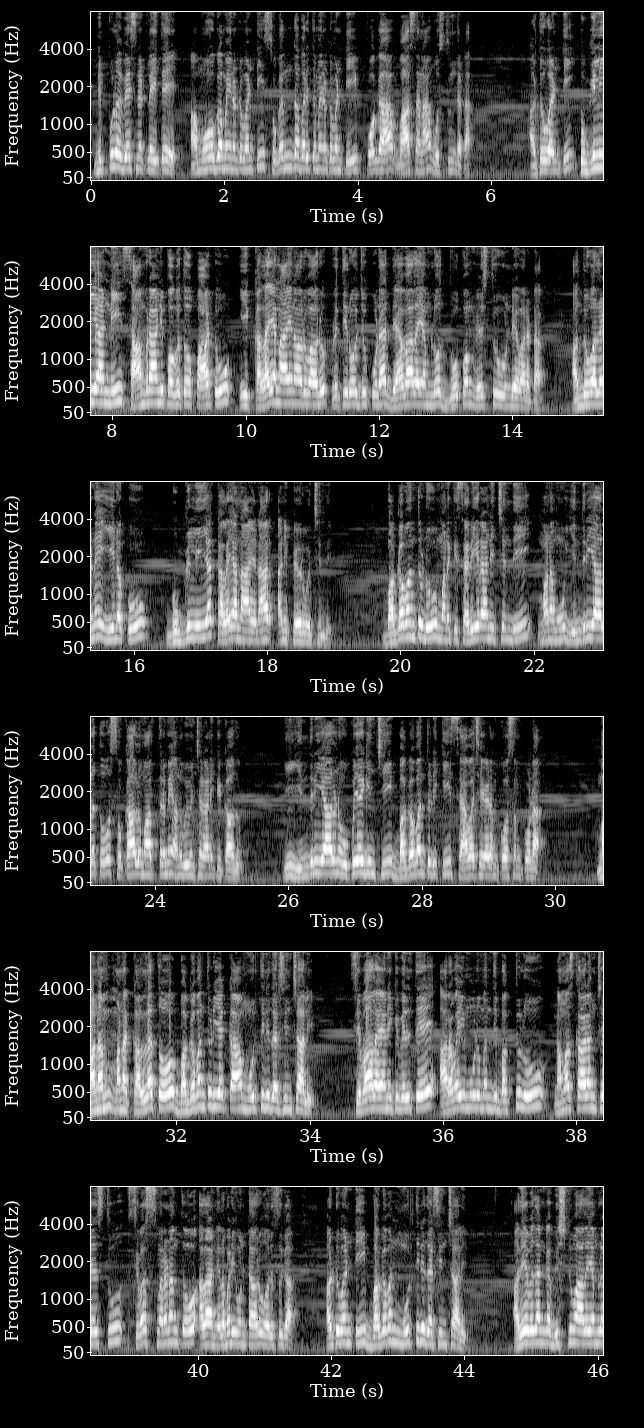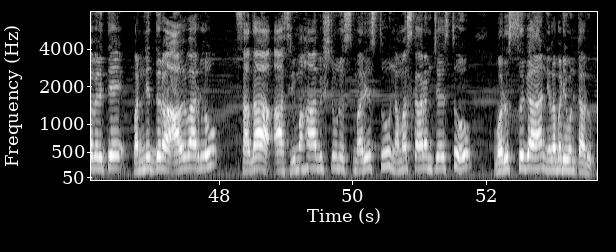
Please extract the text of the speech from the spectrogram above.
నిప్పులో వేసినట్లయితే అమోఘమైనటువంటి సుగంధభరితమైనటువంటి పొగ వాసన వస్తుందట. అటువంటి గుగ్గిలియాన్ని సాంబ్రాణి పొగతో పాటు ఈ కలయనాయనారు వారు ప్రతిరోజు కూడా దేవాలయంలో ధూపం వేస్తూ ఉండేవారట. అందువల్లనే ఈయనకు గుగ్గిలియ కలయ నాయనార్ అని పేరు వచ్చింది. భగవంతుడు మనకి శరీరాన్ని ఇచ్చింది మనము ఇంద్రియాలతో సుఖాలు మాత్రమే అనుభవించడానికి కాదు. ఈ ఇంద్రియాలను ఉపయోగించి భగవంతుడికి సేవ చేయడం కోసం కూడా. మనం మన కళ్ళతో భగవంతుడి యొక్క మూర్తిని దర్శించాలి. శివాలయానికి వెళ్తే అరవై మూడు మంది భక్తులు నమస్కారం చేస్తూ శివస్మరణంతో అలా నిలబడి ఉంటారు వరుసగా. అటువంటి భగవన్ మూర్తిని దర్శించాలి. అదేవిధంగా విష్ణు ఆలయంలో వెళితే పన్నిద్దరు ఆల్వార్లు సదా ఆ శ్రీ మహావిష్ణువును స్మరిస్తూ నమస్కారం చేస్తూ వరుసగా నిలబడి ఉంటారు.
